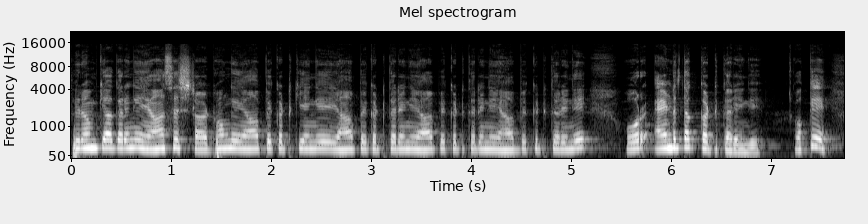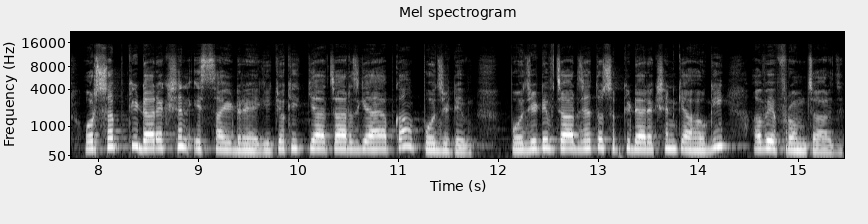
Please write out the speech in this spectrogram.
फिर हम क्या करेंगे यहाँ से स्टार्ट होंगे यहाँ पे कट किएंगे यहाँ पे कट करेंगे यहाँ पे कट करेंगे यहाँ पे कट करेंगे और एंड तक कट करेंगे ओके okay? और सबकी डायरेक्शन इस साइड रहेगी क्योंकि क्या चार्ज क्या है आपका पॉजिटिव पॉजिटिव चार्ज है तो सबकी डायरेक्शन क्या होगी अवे फ्रॉम चार्ज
